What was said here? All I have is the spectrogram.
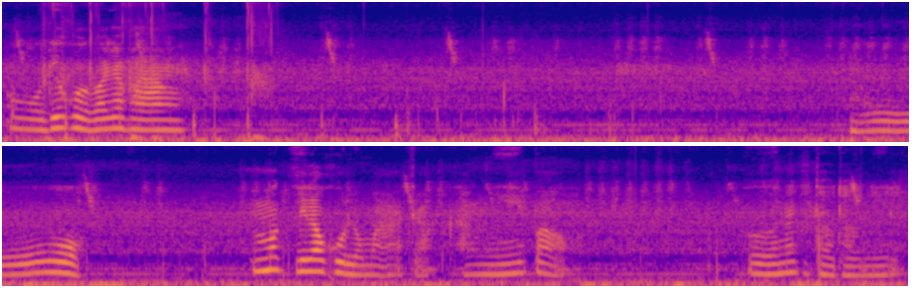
โอ้โหที่ขุดก็จะพัง โอ้โห เมื่อกี้เราขุดลงมาจากทางนี้เปล่า เออ น่าจะแถวๆนี้แหละ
